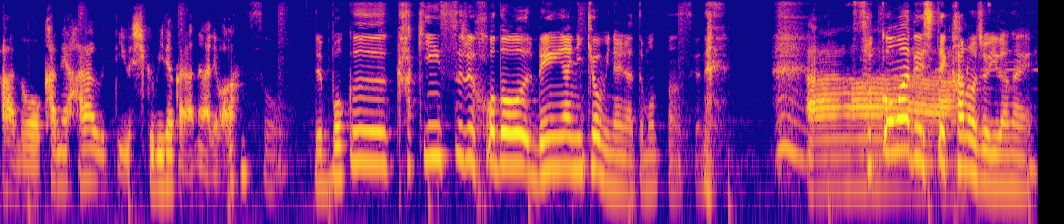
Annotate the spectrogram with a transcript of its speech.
あの、金払うっていう仕組みだからね、あれは。そう。で僕課金するほど恋愛に興味ないなって思ったんですよね。あー。そこまでして彼女いらない。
